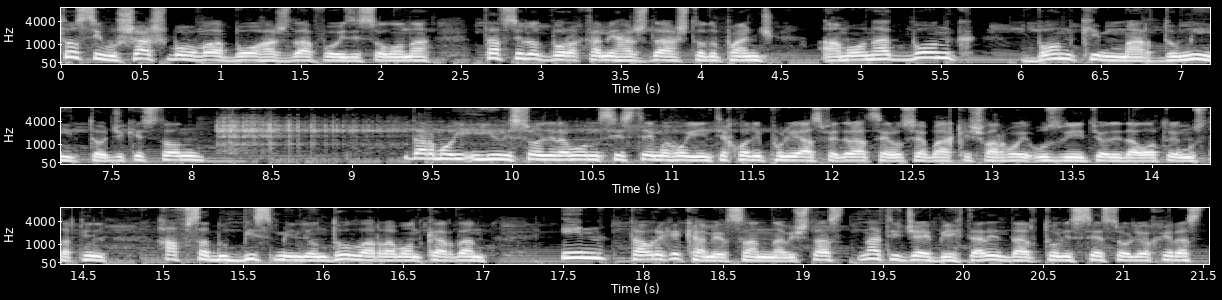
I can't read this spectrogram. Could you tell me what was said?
то 36 моҳ ва бо 18 фоизи солона. Тафсилот бо рақами 1885 амонатбонк бонки мардумии тоҷикистон дар моҳи июни соли равон системаҳои интиқоли пулӣ аз федератсияи русия ба кишварҳои узви иттиҳоди давлатҳои мустақил 720 миллион доллар равон карданд ин тавре ки коммерсант навиштааст. Натиҷаи беҳтарин дар тӯли се соли охир аст.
